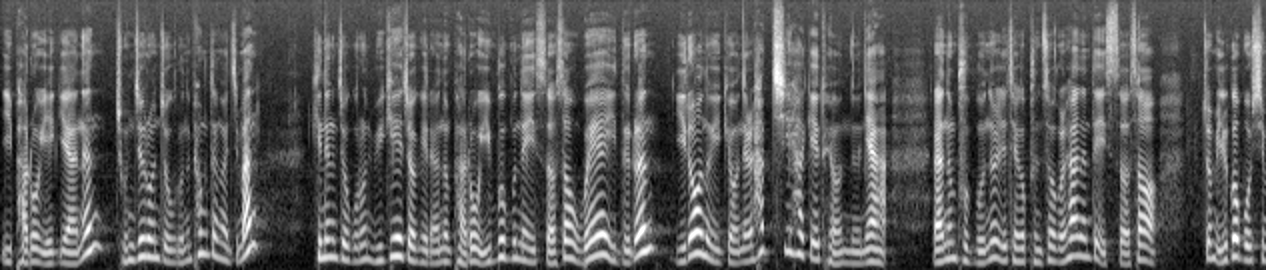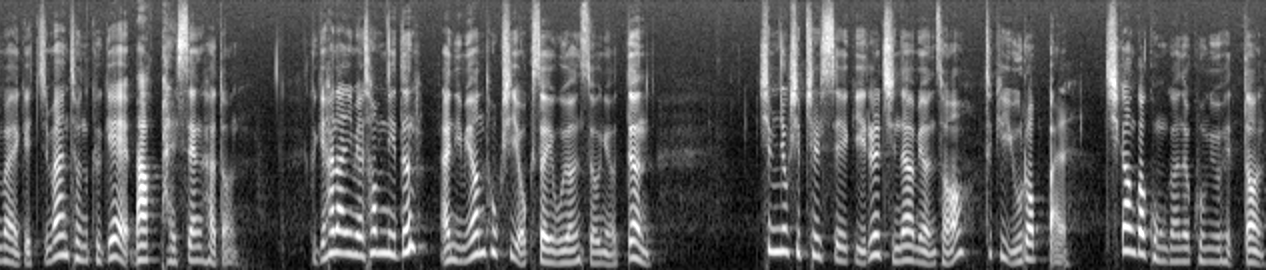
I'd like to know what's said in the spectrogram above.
이 바로 얘기하는 존재론적으로는 평등하지만 기능적으로는 위계적이라는 바로 이 부분에 있어서 왜 이들은 이런 의견을 합치하게 되었느냐라는 부분을 제가 분석을 하는 데 있어서 좀 읽어보시면 알겠지만 저는 그게 막 발생하던 그게 하나님의 섭리든 아니면 혹시 역사의 우연성이었든 16, 17세기를 지나면서 특히 유럽발 시간과 공간을 공유했던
